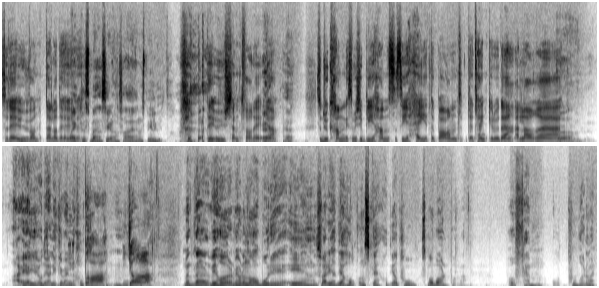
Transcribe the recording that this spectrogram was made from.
Så det er uvant, eller det Og er, egentlig, som jeg sier, så er jeg en snill gutt. det er ukjent for deg. Ja. ja. Så du kan liksom ikke bli han som sier hei til barn, tenker du det? Eller eh, Nei, jeg gjør jo det allikevel. da. Bra! Ja! Men eh, vi, har, vi har noen naboer i, i Sverige. De er hollandske, og de har to små barn på, på fem og to, er det vel.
